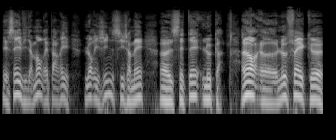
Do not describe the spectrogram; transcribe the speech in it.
Et c'est évidemment réparer l'origine si jamais euh, c'était le cas. Alors le fait que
